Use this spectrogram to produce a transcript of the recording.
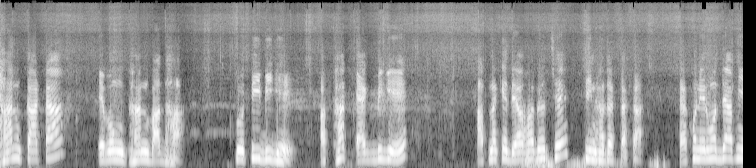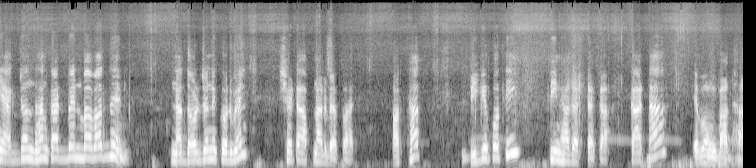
ধান কাটা এবং ধান বাঁধা প্রতি বিঘে, অর্থাৎ এক বিঘে আপনাকে দেওয়া হবে হচ্ছে তিন হাজার টাকা। এখন এর মধ্যে আপনি একজন ধান কাটবেন বা বাঁধবেন, না দশজনে করবেন, সেটা আপনার ব্যাপার। অর্থাৎ বিঘে প্রতি তিন হাজার টাকা, কাটা এবং বাঁধা।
